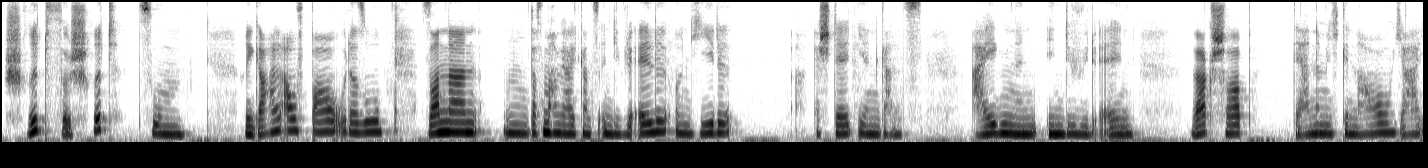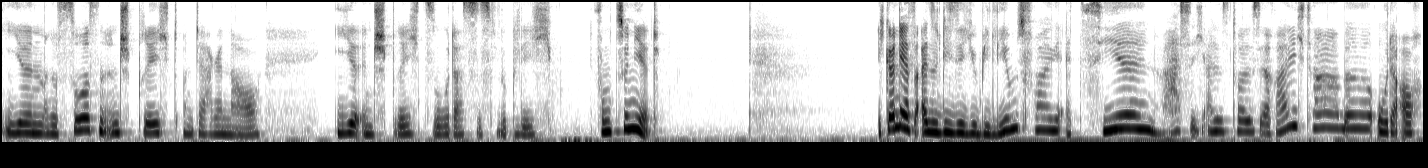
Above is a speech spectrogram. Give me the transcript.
Schritt für Schritt zum Regalaufbau oder so, sondern hm, das machen wir halt ganz individuell und jede erstellt ihren ganz eigenen individuellen Workshop, der nämlich genau ja ihren Ressourcen entspricht und der genau ihr entspricht, so dass es wirklich funktioniert. Ich könnte jetzt also diese Jubiläumsfolge erzählen, was ich alles Tolles erreicht habe oder auch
